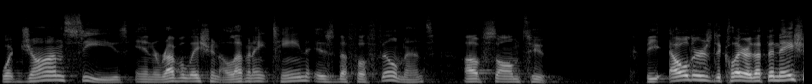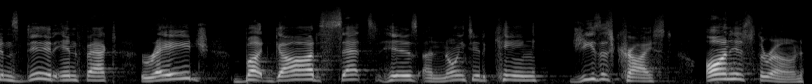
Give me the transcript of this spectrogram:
What John sees in Revelation 11:18 is the fulfillment of Psalm 2 the elders declare that the nations did, in fact, rage, but God sets his anointed king, Jesus Christ on his throne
